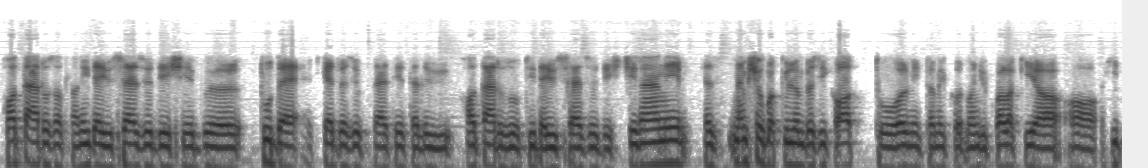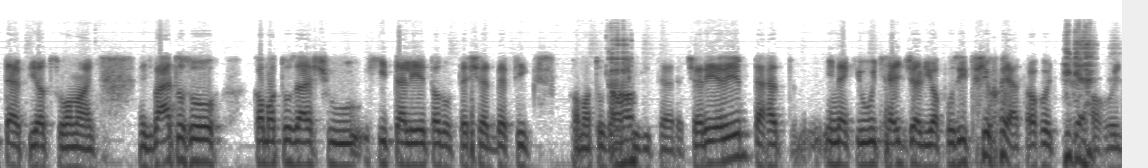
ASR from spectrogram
határozatlan idejű szerződéséből tud-e egy kedvezőbb feltételű határozott idejű szerződést csinálni. Ez nem sokba különbözik attól, mint amikor mondjuk valaki a, a hitelpiacon egy, egy változó kamatozású hitelét adott esetben fix kamatozású Aha. hitelre cseréli, tehát mindenki úgy hedgeli a pozícióját, ahogy, ahogy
